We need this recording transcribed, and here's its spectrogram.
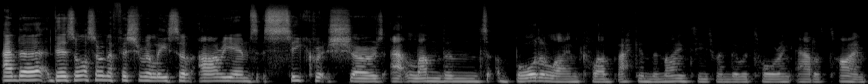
And uh, there's also an official release of REM's secret shows at London's Borderline Club back in the 90s when they were touring Out of Time.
